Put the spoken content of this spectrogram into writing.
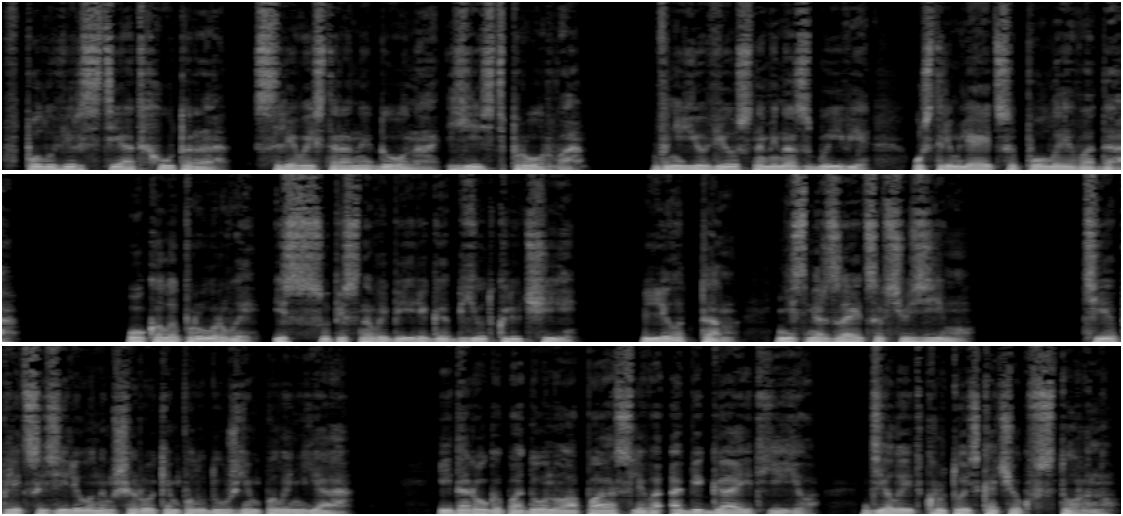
В полуверсте от хутора, с левой стороны дона, есть прорва. В нее веснами на сбыве устремляется полая вода. Около прорвы из супесного берега бьют ключи. Лед там не смерзается всю зиму. Теплится зеленым широким полудужьем полынья, и дорога по дону опасливо обегает ее, делает крутой скачок в сторону.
